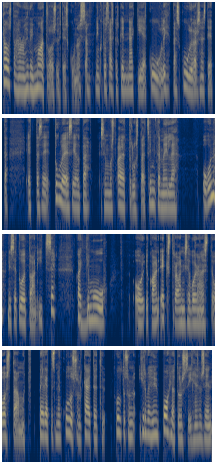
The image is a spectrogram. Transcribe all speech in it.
taustahan on hyvin maatalousyhteiskunnassa, niin kuin tuossa äsken näki ja kuuli, tai kuuli varsinaisesti, että, että se tulee sieltä semmoista ajattelusta, että se mitä meillä on, niin se tuotetaan itse. Kaikki mm. muu – joka on ekstraa, niin se voidaan sitten ostaa, mutta periaatteessa meidän kulutus on, käytetty, kulutus on hirveän hyvin pohjautunut siihen sen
